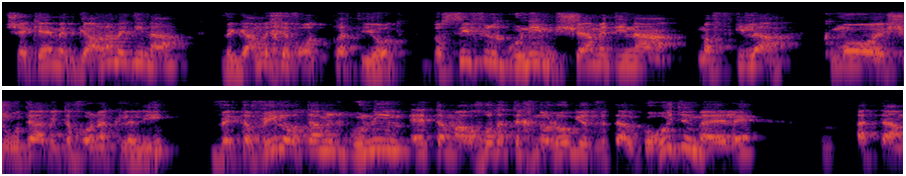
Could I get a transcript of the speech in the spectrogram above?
שקיימת גם למדינה וגם לחברות פרטיות, תוסיף ארגונים שהמדינה מפעילה, כמו שירותי הביטחון הכללי, ותביא לאותם ארגונים את המערכות הטכנולוגיות ואת האלגוריתמים האלה, אתה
